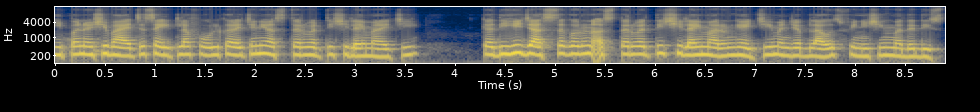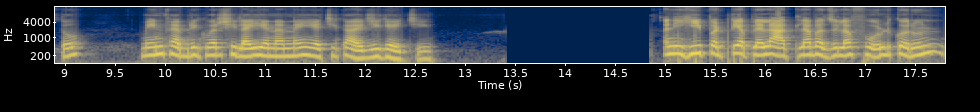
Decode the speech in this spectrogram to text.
ही पण अशी बाहेरच्या साईडला फोल्ड करायची आणि अस्तरवरती शिलाई मारायची. कधीही जास्त करून अस्तरवरती शिलाई मारून घ्यायची म्हणजे ब्लाऊज फिनिशिंगमध्ये दिसतो. मेन फॅब्रिकवर शिलाई येणार नाही याची काळजी घ्यायची. आणि ही पट्टी आपल्याला आतल्या बाजूला फोल्ड करून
